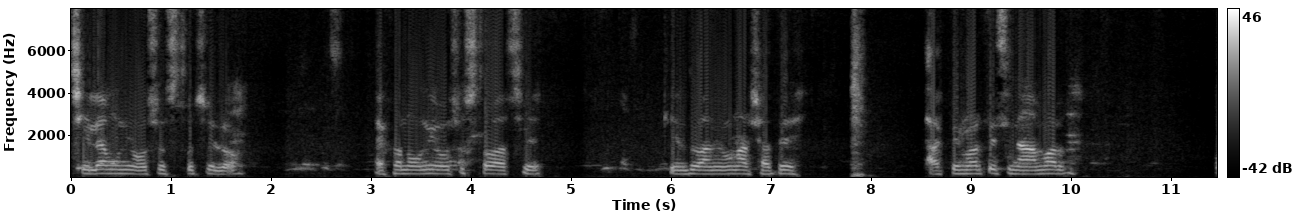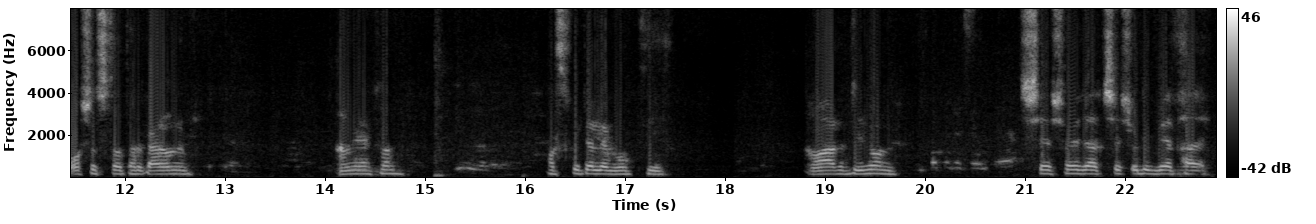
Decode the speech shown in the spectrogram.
ছিলাম, উনি অসুস্থ ছিল। এখন উনি অসুস্থ আছে। কিন্তু আমি ওনার সাথে থাকতে পারতেছি না। আমার অসুস্থতার কারণে আমি এখন হসপিটালে ভর্তি। আমার জীবন শেষ হয়ে যাচ্ছে শুধু ব্যথায়।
